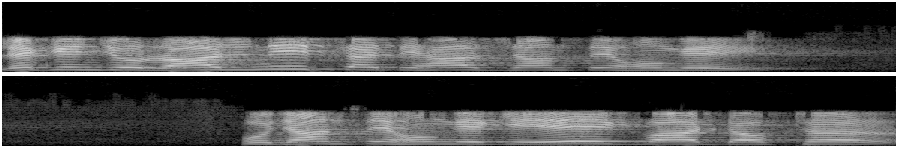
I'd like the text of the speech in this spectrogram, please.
लेकिन जो राजनीति का इतिहास जानते होंगे, वो जानते होंगे कि एक बार डॉक्टर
